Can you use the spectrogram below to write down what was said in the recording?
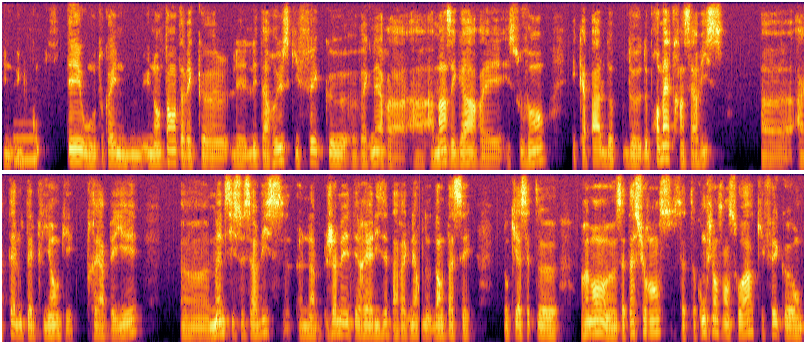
une, une complicité ou en tout cas une, une entente avec euh, l'État russe qui fait que euh, Wagner, à, à, mains égards et, souvent, est capable de, de, de promettre un service euh, à tel ou tel client qui est prêt à payer, euh, même si ce service n'a jamais été réalisé par Wagner dans le passé. Donc il y a cette euh, vraiment cette assurance, cette confiance en soi qui fait qu'on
